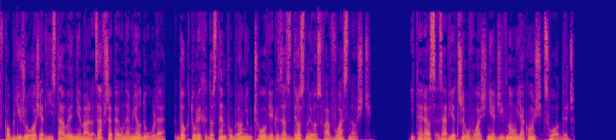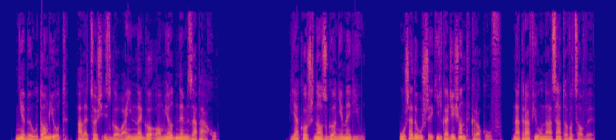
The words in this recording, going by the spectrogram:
w pobliżu osiedli stały niemal zawsze pełne miodu ule, do których dostępu bronił człowiek zazdrosny o swa własność. I teraz zawietrzył właśnie dziwną jakąś słodycz. Nie był to miód, ale coś zgoła innego o miodnym zapachu. Jakoż nos go nie mylił. Uszedłszy kilkadziesiąt kroków, natrafił na sad owocowy.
